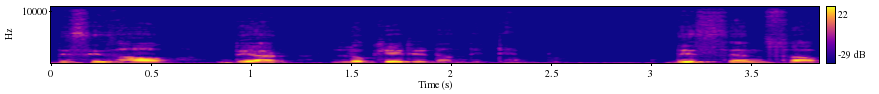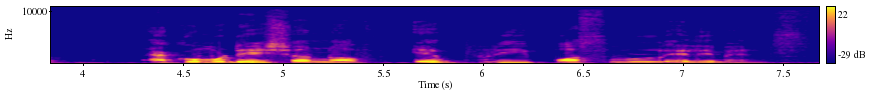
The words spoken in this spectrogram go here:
this is how they are located on the temple. This sense of accommodation of every possible elements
